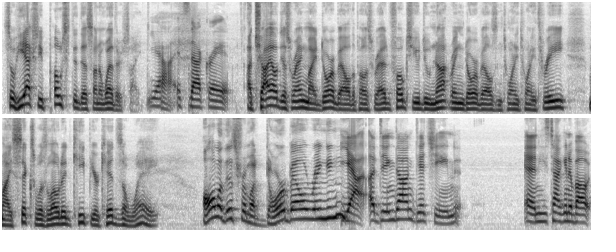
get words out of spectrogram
So he actually posted this on a weather site. Yeah, it's not great. A child just rang my doorbell, the post read. Folks, you do not ring doorbells in 2023. My six was loaded. Keep your kids away. All of this from a doorbell ringing? Yeah, a ding dong ditching. And he's talking about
